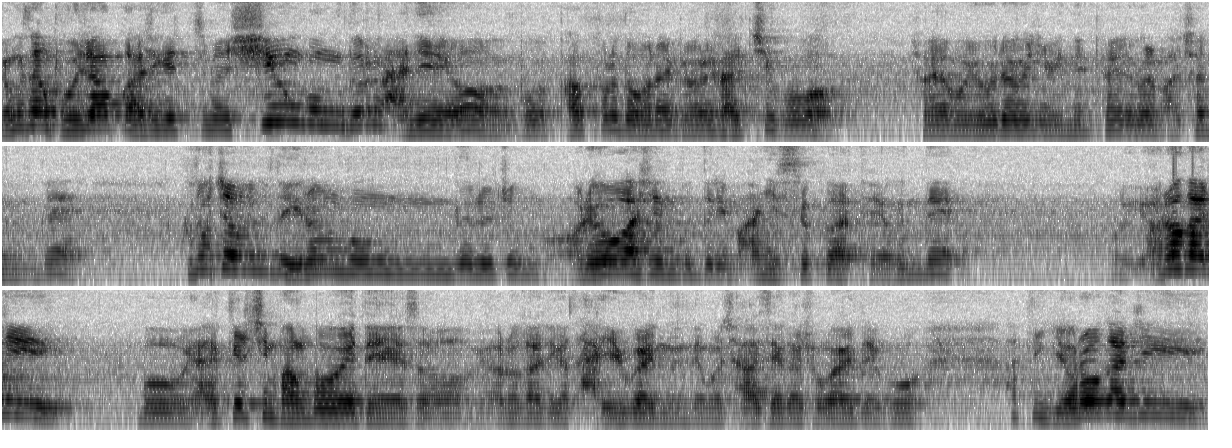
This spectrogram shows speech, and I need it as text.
영상 보셔갖고 아시겠지만 쉬운 공들은 아니에요. 뭐, 박프로도 워낙 면을 잘 치고, 저야 뭐 요령이 좀 있는 편이라 그걸 맞췄는데 구독자분들도 이런 분들을 좀 어려워하시는 분들이 많이 있을 것 같아요. 근데 뭐 여러 가지 뭐 얇게 친 방법에 대해서 여러 가지가 다 이유가 있는데 뭐 자세가 좋아야 되고 하여튼 여러 가지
